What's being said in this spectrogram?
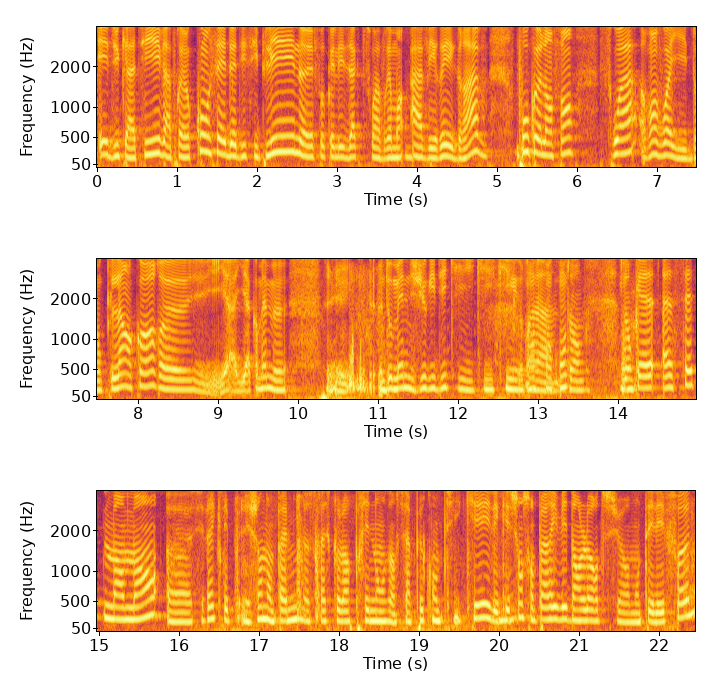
éducative, après un conseil de discipline. Il faut que les actes soient vraiment avérés et graves pour que l'enfant soit renvoyé. Donc là encore, euh, il y, a, y a quand même euh, un domaine juridique qui, qui, qui rentre Voilà, en compte. Donc, donc à, à cet moment, euh, c'est vrai que les, les gens n'ont pas mis ne serait-ce que leur prénom, donc c'est un peu compliqué. Mhm. Les questions sont pas arrivées dans l'ordre sur mon téléphone.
